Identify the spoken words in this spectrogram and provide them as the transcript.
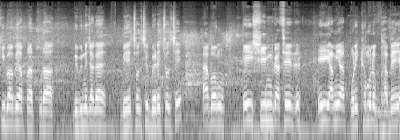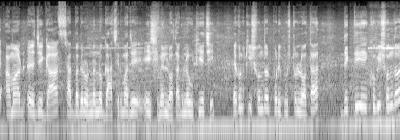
কীভাবে আপনার পুরা বিভিন্ন জায়গায় বেয়ে চলছে, বেড়ে চলছে এবং এই শিম গাছের এই আমি পরীক্ষামূলকভাবে আমার যে গাছ ছাদবাগের অন্যান্য গাছের মাঝে এই শিমের লতাগুলো উঠিয়েছি। এখন কি সুন্দর পরিপুষ্ট লতা, দেখতে খুবই সুন্দর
